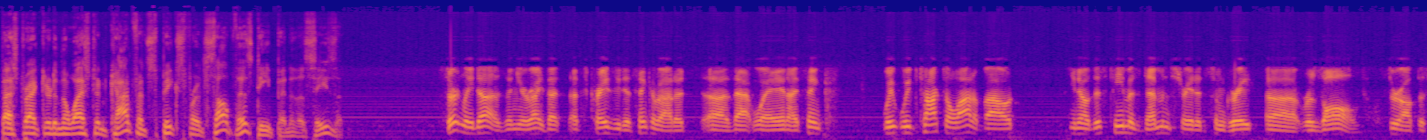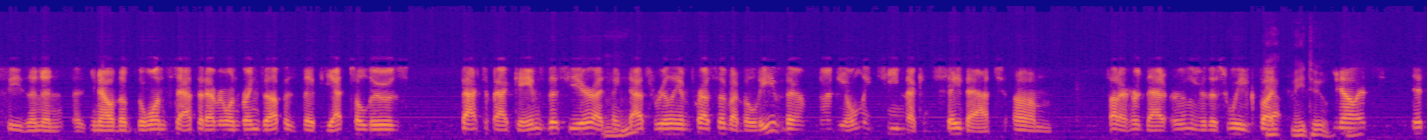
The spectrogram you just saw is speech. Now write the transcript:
best record in the Western Conference speaks for itself this deep into the season. Certainly does, and you're right. That that's crazy to think about it uh, that way. And I think we, we've talked a lot about, you know, this team has demonstrated some great uh, resolve throughout the season. And uh, you know, the the one stat that everyone brings up is they've yet to lose back-to-back games this year. I think that's really impressive. I believe they're they're the only team that can say that. Um, thought I heard that earlier this week, but yeah, me too. you know, it's it's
